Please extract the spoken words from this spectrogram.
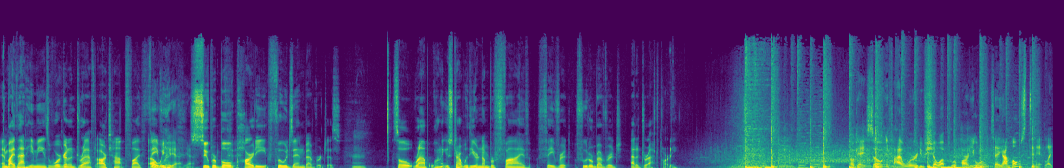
And by that he means we're gonna draft our top five Oh, we- favorite yeah, yeah. Super Bowl party foods and beverages. Hmm. So, Rob, why don't you start with your number five favorite food or beverage at a draft party? Okay, so if I were to show up to a party, or say I'm hosting it like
